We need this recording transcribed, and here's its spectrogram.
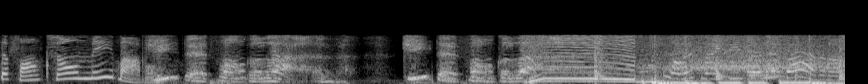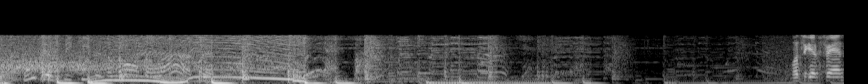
the funk's on me, Bobby. Keep that funk alive. Keep that funk alive. Well, it's 1975, and uh, we just be keeping the funk alive. Once again, fans,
